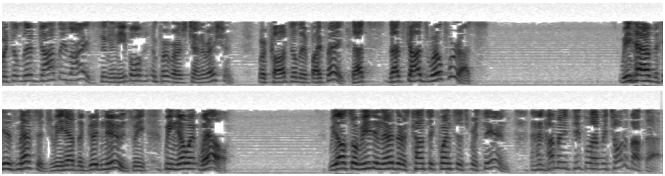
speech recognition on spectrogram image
We're to live godly lives in an evil and perverse generation. We're called to live by faith. That's, that's God's will for us. We have His message. We have the good news. We, we know it well. We also read in there there's consequences for sin. And how many people have we told about that?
